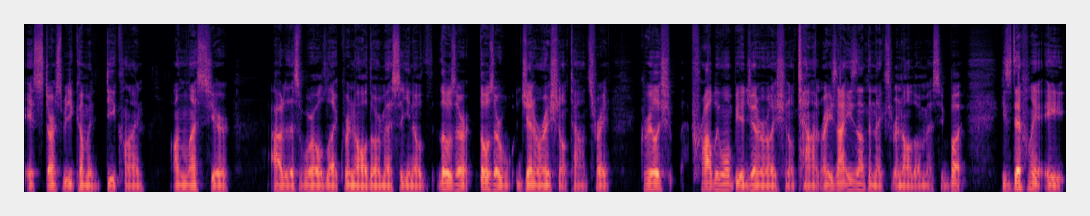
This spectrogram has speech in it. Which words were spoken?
it starts to become a decline unless you're out of this world like Ronaldo or Messi. You know, those are those are generational talents, right? Grealish probably won't be a generational talent, right? He's not he's not the next Ronaldo or Messi, but he's definitely a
